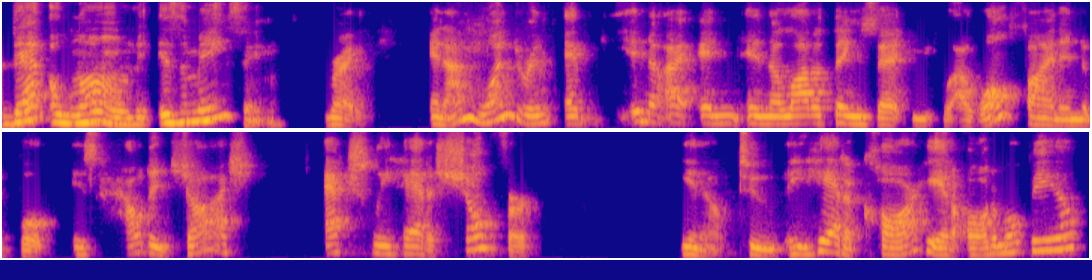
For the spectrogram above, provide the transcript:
that alone is amazing. Right. And I'm wondering, eh, you know, I, and, and a lot of things that I won't find in the book is how did Josh actually had a chauffeur, you know, to, he had a car, he had an automobile,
